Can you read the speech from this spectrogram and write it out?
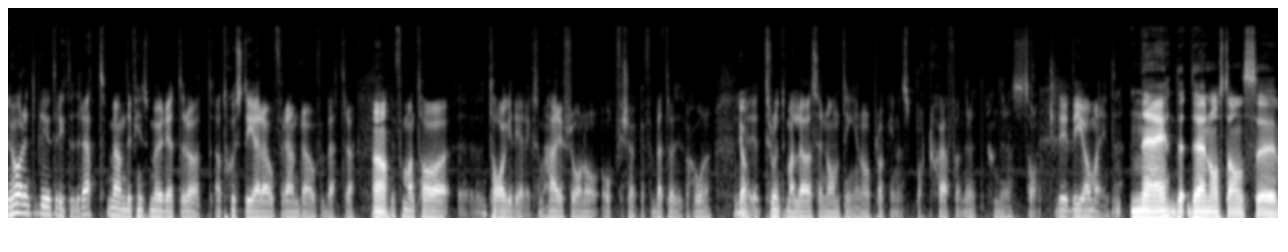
Nu har det inte blivit riktigt rätt, men det finns möjligheter att, att justera och förändra och förbättra. Ja, Nu får man ta eh, tag i det liksom härifrån och, och försöka förbättra situationen. ja. Jag tror inte man löser någonting genom att plocka in en sportchef under, ett, under en säsong. Det, det gör man inte. Nej, det, det är någonstans eh,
